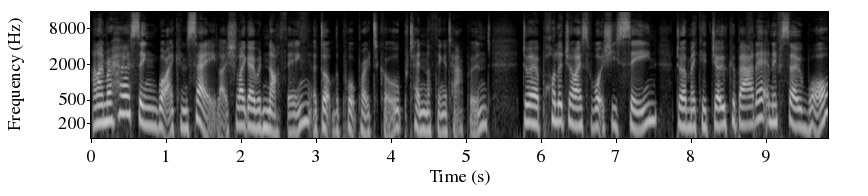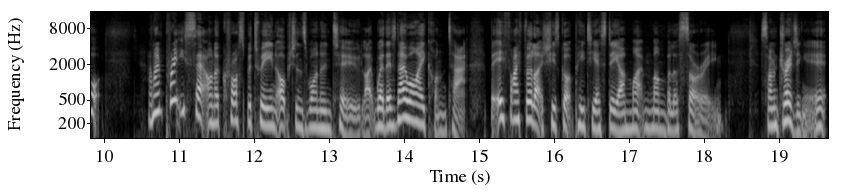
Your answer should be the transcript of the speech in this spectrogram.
And I'm rehearsing what I can say. Like, shall I go with nothing, adopt the port protocol, pretend nothing had happened? Do I apologise for what she's seen? Do I make a joke about it? And if so, what? And I'm pretty set on a cross between options one and two, like where there's no eye contact. But if I feel like she's got PTSD, I might mumble a sorry. So I'm dreading it,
